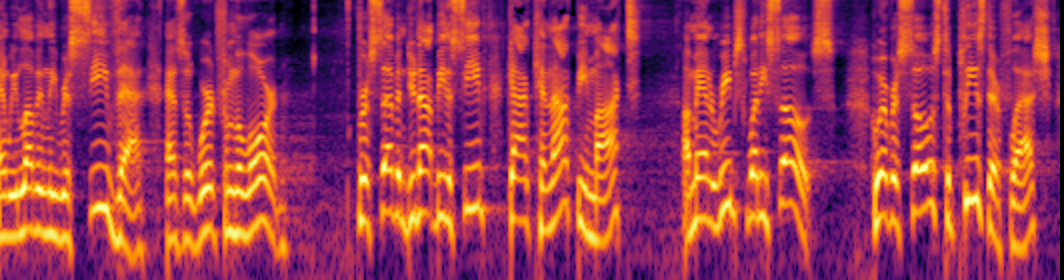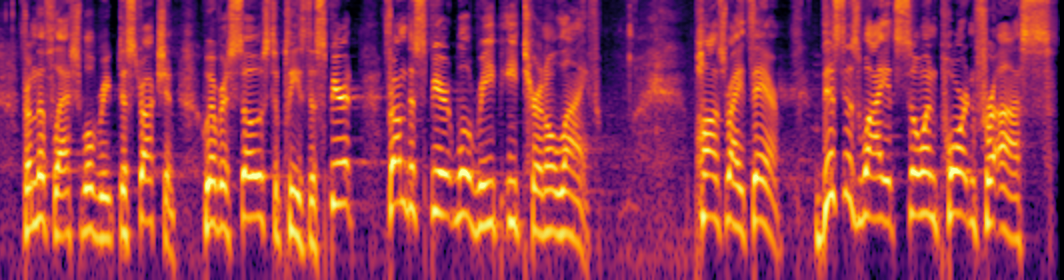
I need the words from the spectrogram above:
and we lovingly receive that as a word from the Lord. Verse seven, do not be deceived. God cannot be mocked. A man reaps what he sows. Whoever sows to please their flesh, from the flesh will reap destruction. Whoever sows to please the Spirit, from the Spirit will reap eternal life. Pause right there. This is why it's so important for us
